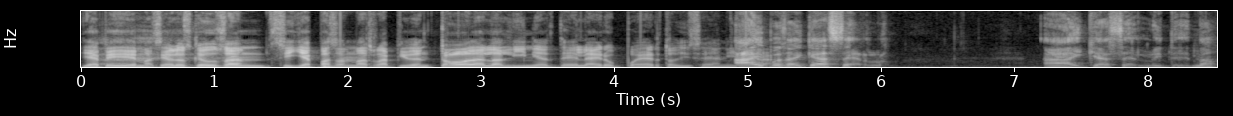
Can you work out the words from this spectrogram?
Ya pedí demasiado. Los que usan sí ya pasan más rápido en todas las líneas del aeropuerto, dice Anita. Ay, pues hay que hacerlo. Hay que hacerlo. ¿No?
